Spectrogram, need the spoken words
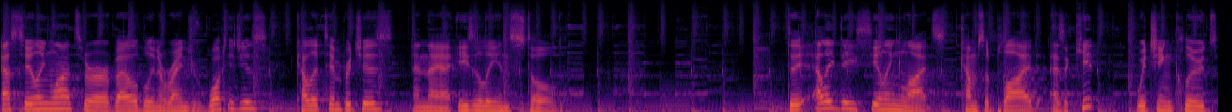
Our ceiling lights are available in a range of wattages, colour temperatures, and they are easily installed. The LED ceiling lights come supplied as a kit which includes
